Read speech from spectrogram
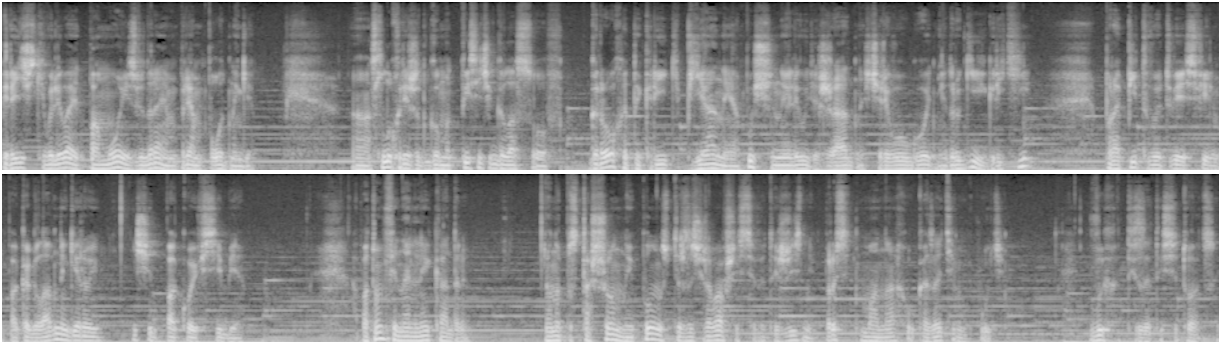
Периодически выливает помой из ведра ему прямо под ноги. А, слух режет гомот тысяч голосов. Грохот и крики, пьяные, опущенные люди, жадность, чревоугодие и другие грехи пропитывают весь фильм, пока главный герой ищет покой в себе. А потом финальные кадры. Он опустошенный и полностью разочаровавшийся в этой жизни просит монаха указать ему путь. Выход из этой ситуации.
